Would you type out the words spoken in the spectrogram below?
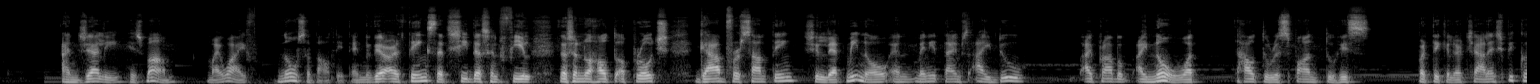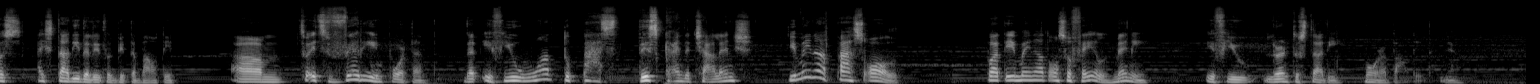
Angeli, his mom, my wife, knows about it. And there are things that she doesn't feel, doesn't know how to approach Gab for something, she'll let me know. And many times I do. I probably I know what how to respond to his particular challenge because I studied a little bit about it. Um, so it's very important that if you want to pass this kind of challenge, you may not pass all, but you may not also fail many if you learn to study more about it. Yeah.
